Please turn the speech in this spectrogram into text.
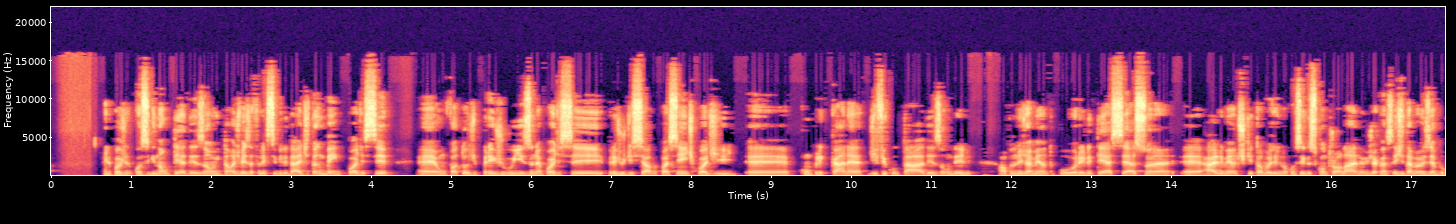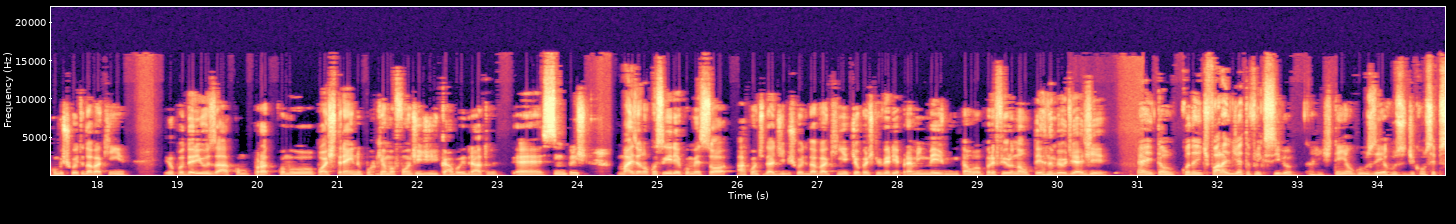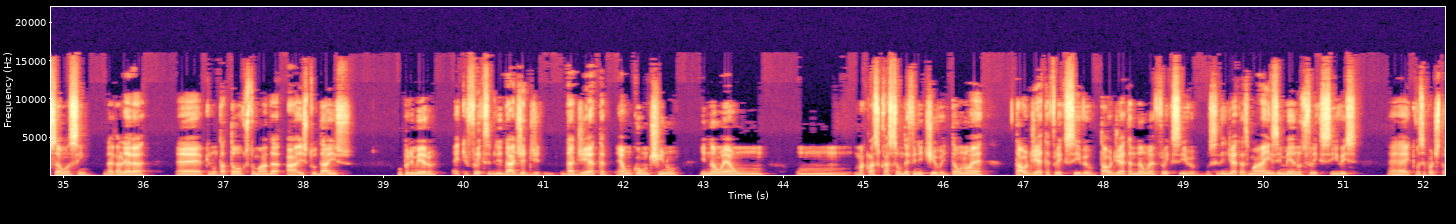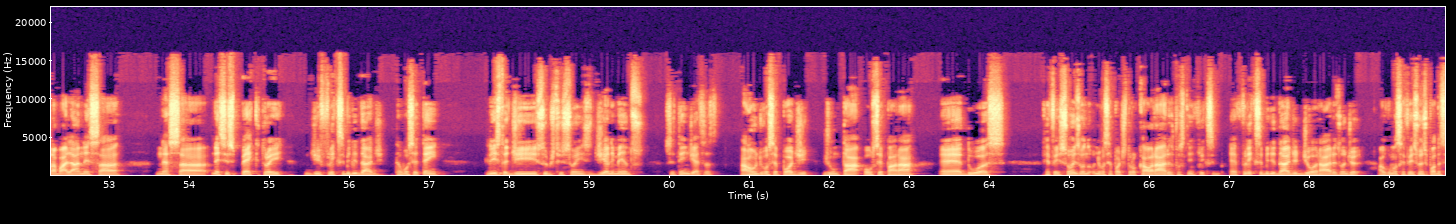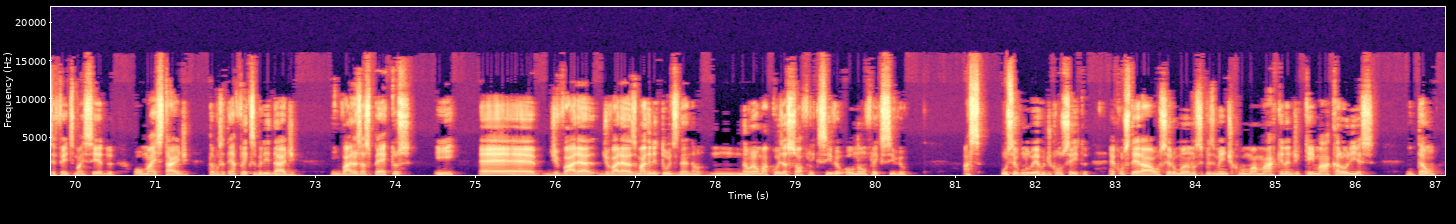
ele pode conseguir não ter adesão. Então, às vezes, a flexibilidade também pode ser é, um fator de prejuízo, né? Pode ser prejudicial para o paciente, pode é, complicar, né? Dificultar a adesão dele ao planejamento por ele ter acesso né, é, a alimentos que talvez ele não consiga se controlar. Né? Eu já cansei de dar meu exemplo com o biscoito da vaquinha. Eu poderia usar como, como pós-treino, porque é uma fonte de carboidrato é, simples, mas eu não conseguiria comer só a quantidade de biscoito da vaquinha que eu prescreveria para mim mesmo. Então eu prefiro não ter no meu dia a dia. É, então, quando a gente fala de dieta flexível, a gente tem alguns erros de concepção, assim, da galera é, que não está tão acostumada a estudar isso. O primeiro é que flexibilidade da dieta é um contínuo e não é um, um, uma classificação definitiva. Então não é tal dieta é flexível, tal dieta não é flexível. Você tem dietas mais e menos flexíveis é, que você pode trabalhar nessa, nessa, nesse espectro aí de flexibilidade. Então você tem lista de substituições de alimentos, você tem dietas onde você pode juntar ou separar é, duas refeições, onde você pode trocar horários, você tem é, flexibilidade de horários, onde algumas refeições podem ser feitas mais cedo ou mais tarde. Então você tem a flexibilidade em vários aspectos e é, de, várias, de várias magnitudes, né? Não, não é uma coisa só, flexível ou não flexível. As, o segundo erro de conceito é considerar o ser humano simplesmente como uma máquina de queimar calorias. Então,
